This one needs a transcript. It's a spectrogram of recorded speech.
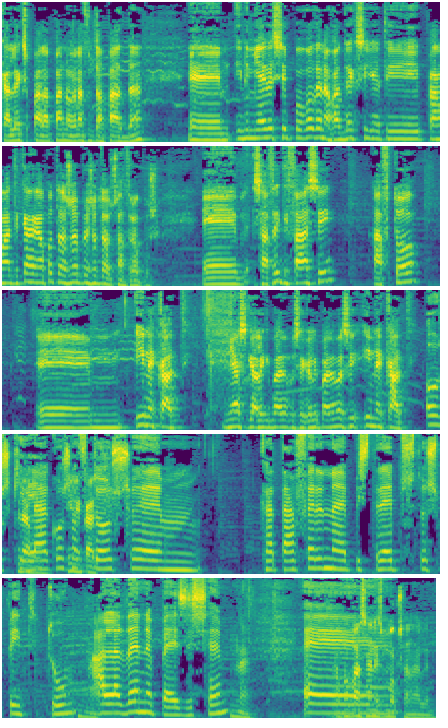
10 λέξεις παραπάνω γράφουν τα πάντα. Ε, είναι μια είδηση που εγώ δεν έχω αντέξει γιατί πραγματικά αγαπώ τα ζώα περισσότερο από τους ανθρώπους. Ε, σε αυτή τη φάση αυτό ε, είναι κάτι. Μια συγκαλική παρέμβαση- συγκαλή παρέμβαση είναι κάτι. Ο Τι να πω, Σκυλάκος είναι κάτι. αυτός κατάφερε να επιστρέψει στο σπίτι του, αλλά δεν επέζησε. Ναι. Ε, Από βασανισμό ξαναλέμε.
